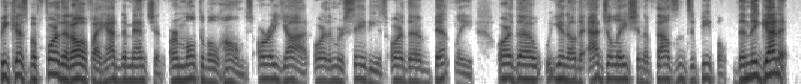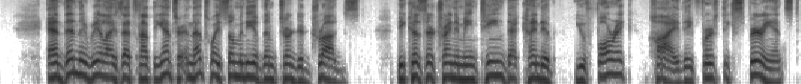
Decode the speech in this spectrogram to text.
Because before that, oh, if I had the mansion or multiple homes or a yacht or the Mercedes or the Bentley or the, you know, the adulation of thousands of people, then they get it. And then they realize that's not the answer. And that's why so many of them turn to drugs because they're trying to maintain that kind of euphoric high they first experienced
